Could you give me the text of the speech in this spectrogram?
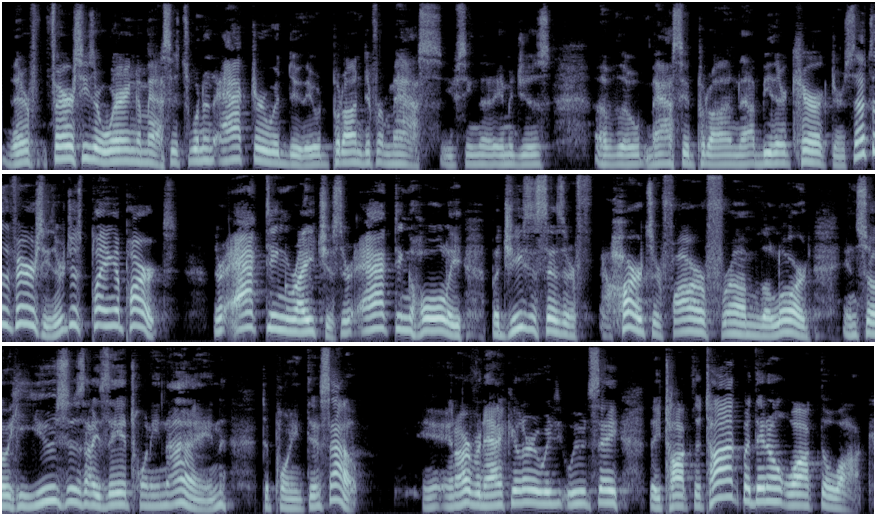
their Pharisees are wearing a mask. It's what an actor would do. They would put on different masks. You've seen the images of the masks they'd put on. That'd be their characters. So that's the Pharisees. They're just playing a part. They're acting righteous. They're acting holy. But Jesus says their hearts are far from the Lord. And so he uses Isaiah 29 to point this out. In our vernacular, we would say they talk the talk, but they don't walk the walk.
